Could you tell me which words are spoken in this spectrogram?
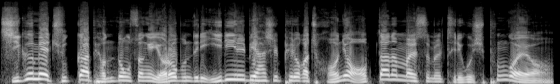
지금의 주가 변동성에 여러분들이 일희일비 하실 필요가 전혀 없다는 말씀을 드리고 싶은 거예요.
